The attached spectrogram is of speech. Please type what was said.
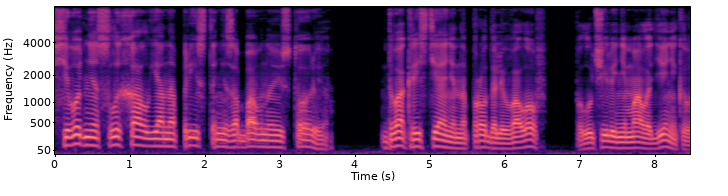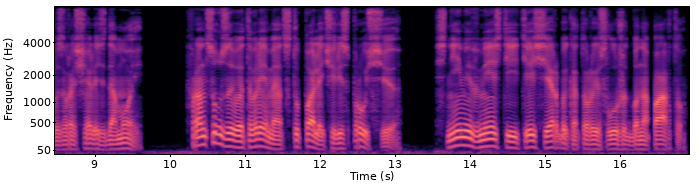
Сегодня слыхал я на пристани забавную историю. Два крестьянина продали валов, получили немало денег и возвращались домой. Французы в это время отступали через Пруссию. С ними вместе и те сербы, которые служат Бонапарту.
